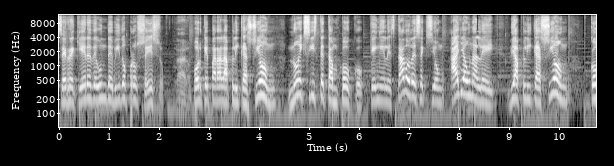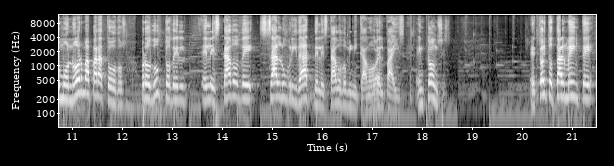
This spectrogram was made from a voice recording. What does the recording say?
se requiere de un debido proceso. Claro. Porque para la aplicación no existe tampoco que en el estado de sección haya una ley de aplicación como norma para todos, producto del el estado de salubridad del Estado Dominicano o del país. Entonces, estoy totalmente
